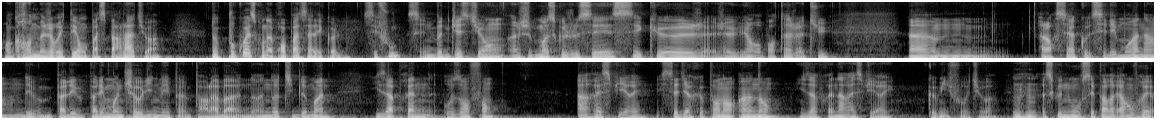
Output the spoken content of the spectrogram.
en grande majorité on passe par là, tu vois? Donc pourquoi est-ce qu'on n'apprend pas ça à l'école? C'est fou? C'est une bonne question. moi, ce que je sais, c'est que j'avais vu un reportage là-dessus. Euh, alors c'est des moines, hein, pas, les, pas, les, moines Shaolin, mais par là-bas, un autre type de moines, ils apprennent aux enfants à respirer. C'est-à-dire que pendant un an, ils apprennent à respirer comme il faut, tu vois. Mhm. Parce que nous, on sait pas. En vrai,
